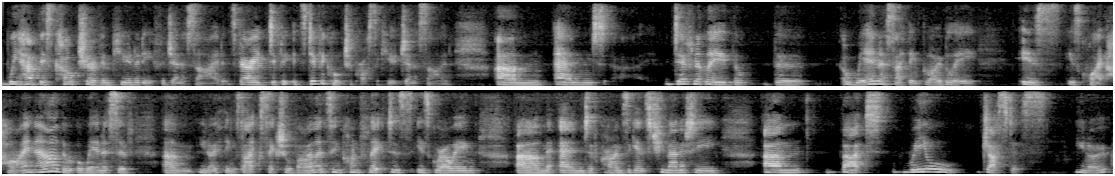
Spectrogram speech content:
we have this culture of impunity for genocide. It's very diffi- it's difficult to prosecute genocide, um, and definitely the the awareness I think globally is is quite high now. The awareness of um, you know, things like sexual violence in conflict is, is growing um, and of crimes against humanity. Um, but real justice, you know,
